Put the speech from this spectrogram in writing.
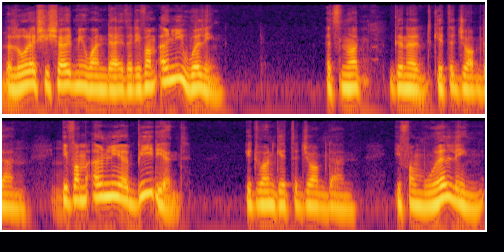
The Lord actually showed me one day that if I'm only willing, it's not going to get the job done. Mm. If I'm only obedient, it won't get the job done. If I'm willing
